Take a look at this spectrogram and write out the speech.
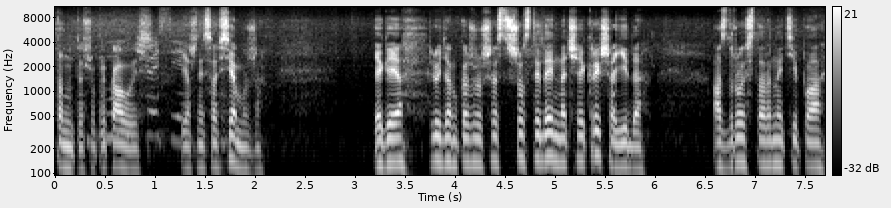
Та ну ти що прикалуєш? Я ж не зовсім уже. Як я людям кажу, що шостий день, наче і криша їде. А з другої сторони, типа,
